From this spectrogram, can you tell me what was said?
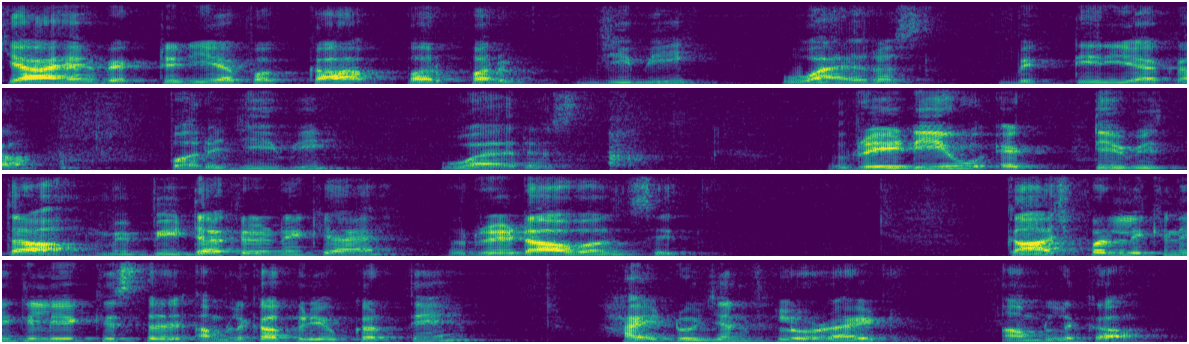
क्या है बैक्टीरिया का पर परजीवी वायरस? बैक्टीरिया का परजीवी वायरस। रेडियो एक्टिविता में बीटा किरणें क्या है? रेडावंशित कांच पर लिखने के लिए किस अम्ल का प्रयोग करते हैं? हाइड्रोजन फ्लोराइड अम्ल का।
